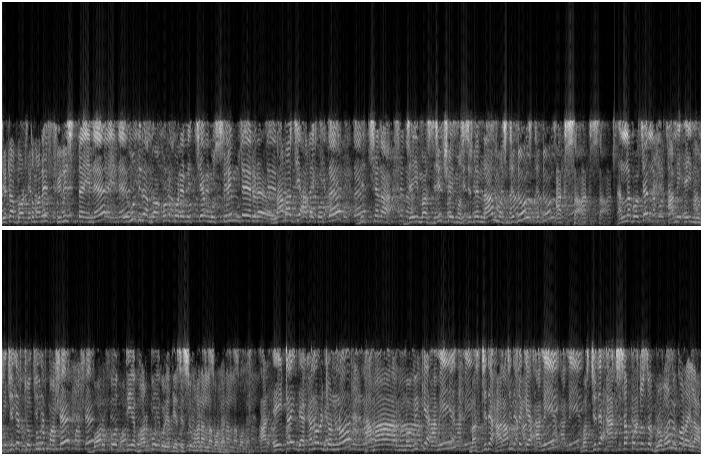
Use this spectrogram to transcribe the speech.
যেটা বর্তমানে ফিলিস্তাইনে ইহুদিরা দখল করে নিচ্ছে মুসলিমদের নামাজি আদায় করতে দিচ্ছে না। যেই মসজিদ সেই মসজিদের নাম মসজিদুল আকসা। আল্লাহ বলছেন আমি এই মসজিদের চতুর্পাশে বরকত দিয়ে ভরপুর করে দিয়েছি সুবহান আল্লাহ বলেন। আর এইটাই দেখানোর জন্য আমার নবীকে আমি মসজিদে হারাম থেকে আমি মসজিদে আকসা আকসা পর্যন্ত ভ্রমণ করাইলাম,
